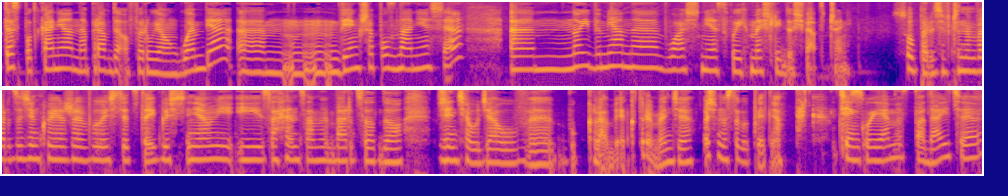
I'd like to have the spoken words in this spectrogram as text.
te spotkania naprawdę oferują głębie, em, większe poznanie się, em, no i wymianę właśnie swoich myśli, doświadczeń. Super, dziewczyny, bardzo dziękuję, że byłyście tutaj gościniami i zachęcamy bardzo do wzięcia udziału w Book Clubie, który będzie 18 kwietnia. Tak. Dziękujemy, wpadajcie.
